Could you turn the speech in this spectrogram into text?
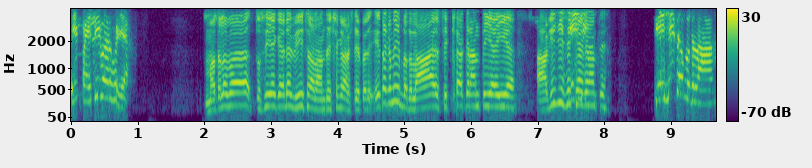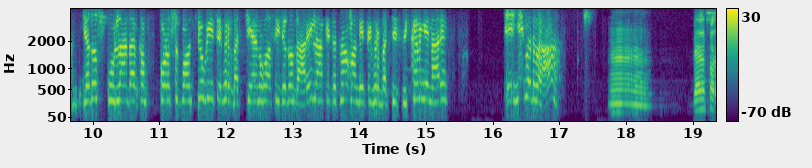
ਇਹ ਪਹਿਲੀ ਵਾਰ ਹੋਇਆ। ਮਤਲਬ ਤੁਸੀਂ ਇਹ ਕਹਿੰਦੇ 20 ਸਾਲਾਂ ਦੇ ਸੰਘਰਸ਼ ਦੇ ਪਹਿਲੇ ਇਹ ਤਾਂ ਕਹਿੰਦੇ ਬਦਲਾਅ ਹੈ ਸਿੱਖਿਆ ਕ੍ਰਾਂਤੀ ਆਈ ਹੈ। ਆ ਗਈ ਜੀ ਸਿੱਖਿਆ ਕ੍ਰਾਂਤੀ? ਇਹੀ ਤਾਂ ਬਦਲਾ ਜਦੋਂ ਸਕੂਲਾਂ ਤੱਕ ਪੁਲਿਸ ਪਹੁੰਚੂਗੀ ਤੇ ਫਿਰ ਬੱਚਿਆਂ ਨੂੰ ਅਸੀਂ ਜਦੋਂ ਨਾਰੇ ਲਾ ਕੇ ਦਿਖਾਵਾਂਗੇ ਤੇ ਫਿਰ ਬੱਚੇ ਸਿੱਖਣਗੇ ਨਾਰੇ। ਇਹੀ ਬਦਲਾ ਹੂੰ ਬਿਲਕੁਲ।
